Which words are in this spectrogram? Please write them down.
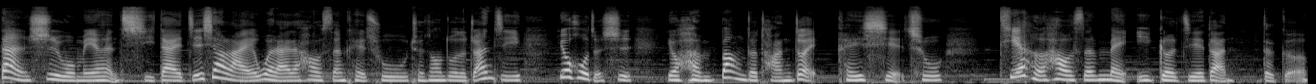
但是我们也很期待接下来未来的浩森可以出全创作的专辑，又或者是有很棒的团队可以写出贴合浩森每一个阶段的歌，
